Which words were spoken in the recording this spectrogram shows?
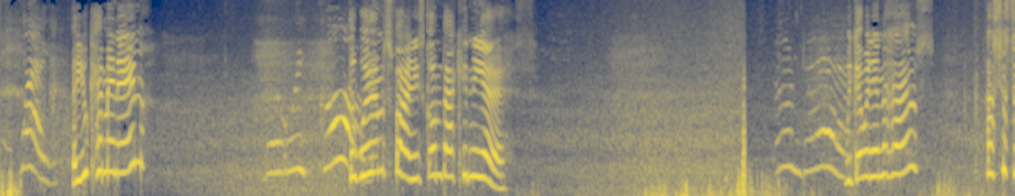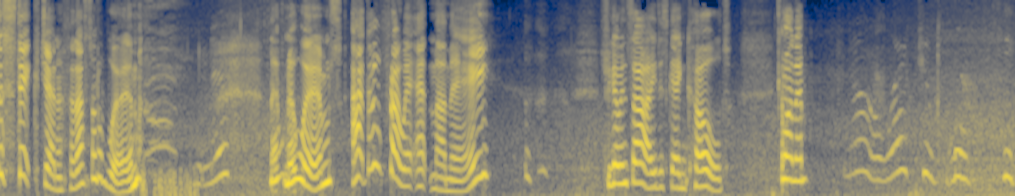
Wait, Are you coming in? where we go? The worm's fine. He's gone back in the earth. There. We going in the house? That's just a stick, Jennifer. That's not a worm. No, No, no worms. Ah, don't throw it at mummy. Should we go inside? It's getting cold. Come on then. no, move?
